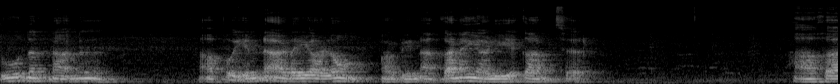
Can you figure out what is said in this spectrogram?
தூதன் நான். அப்போ என்ன அடையாளம்? அப்படின்னா கணையாளியை காமிச்சார். ஆகா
